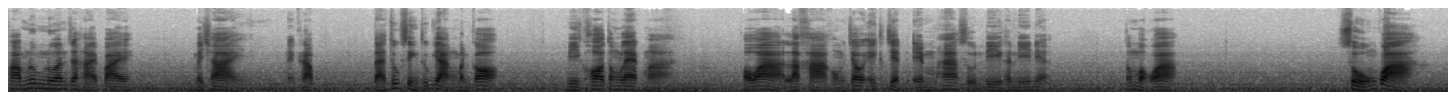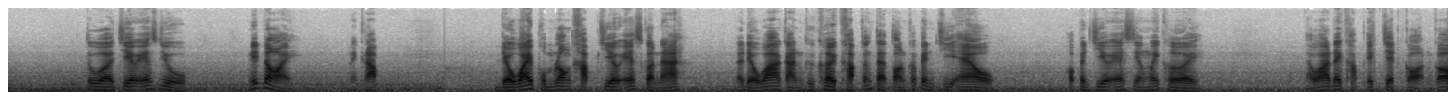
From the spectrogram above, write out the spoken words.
ความนุ่มนวลจะหายไปไม่ใช่นะครับ แต่ทุกสิ่งทุกอย่างมันก็มีข้อต้องแลกมา เพราะว่าราคาของเจ้า X7 M50D คันนี้เนี่ย ต้องบอกว่า สูงกว่าตัว GLS อยู่นิดหน่อยนะครับ เดี๋ยวไว้ผมลองขับ GLS ก่อนนะ แล้วเดี๋ยวว่ากันคือเคยขับตั้งแต่ตอนเขาเป็น GL พอเป็น GLS ยังไม่เคย แต่ว่าได้ขับ X7 ก่อนก็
